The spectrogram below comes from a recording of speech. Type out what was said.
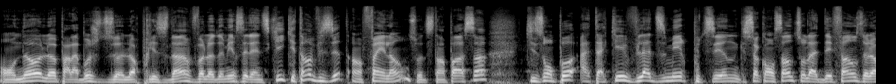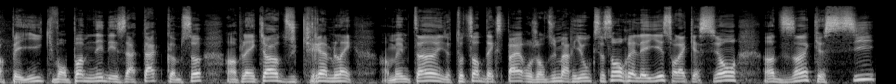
On a là par la bouche de leur président Volodymyr Zelensky qui est en visite en Finlande, soit dit en passant, qu'ils n'ont pas attaqué Vladimir Poutine, qui se concentrent sur la défense de leur pays, qui vont pas mener des attaques comme ça en plein cœur du Kremlin. En même temps, il y a toutes sortes d'experts aujourd'hui, Mario, qui se sont relayés sur la question en disant que si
